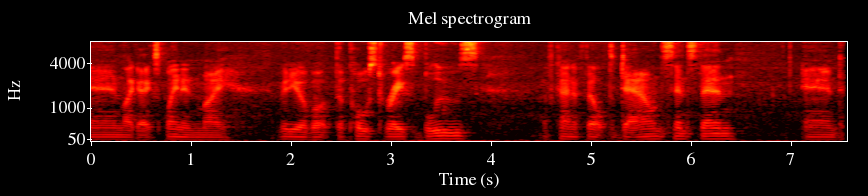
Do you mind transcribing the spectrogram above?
And like I explained in my video about the post race blues. I've kind of felt down since then, and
